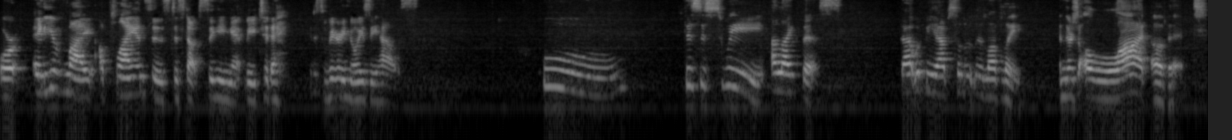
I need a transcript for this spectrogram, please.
or any of my appliances to stop singing at me today. It is a very noisy house. Ooh, this is sweet. I like this. That would be absolutely lovely. And there's a lot of it.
